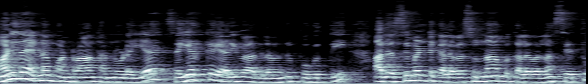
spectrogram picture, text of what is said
மனிதன் என்ன பண்ணுறான் தன்னுடைய செயற்கை அறிவு அதில் வந்து புகுத்தி அதை சிமெண்ட் கலவை சுண்ணாம்பு கலவைலாம் சேர்த்து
